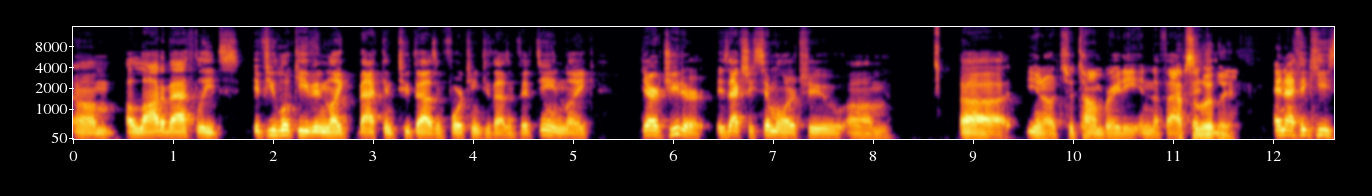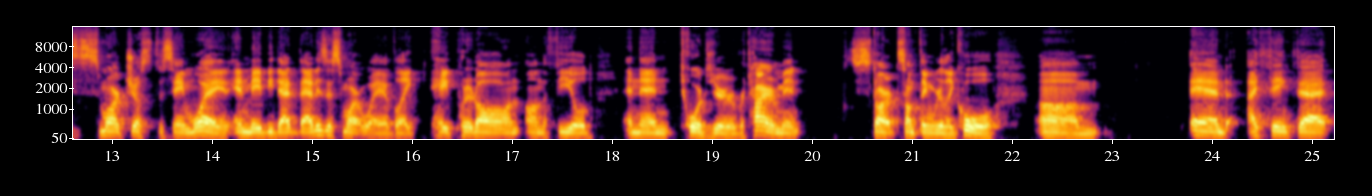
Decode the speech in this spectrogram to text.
um, a lot of athletes, if you look even like back in 2014, 2015, like Derek Jeter is actually similar to um, uh, you know, to Tom Brady in the fact Absolutely. that he, and I think he's smart just the same way. And maybe that that is a smart way of like, hey, put it all on, on the field and then towards your retirement, start something really cool. Um, and I think that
